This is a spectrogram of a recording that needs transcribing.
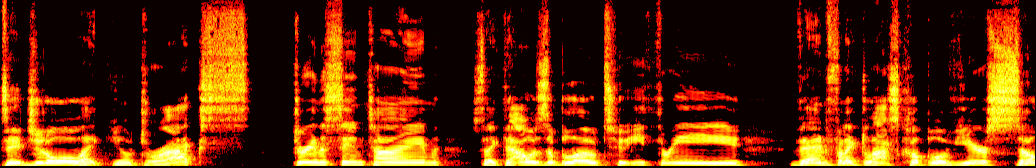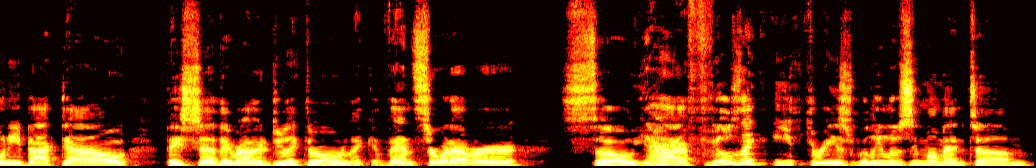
digital like you know directs during the same time. So like that was a blow to E3. Then for like the last couple of years, Sony backed out. They said they rather do like their own like events or whatever. So yeah, it feels like E3 is really losing momentum.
